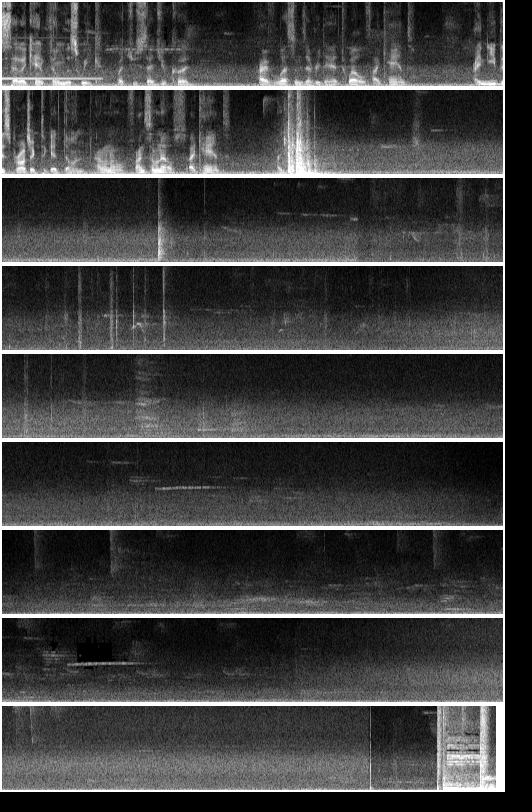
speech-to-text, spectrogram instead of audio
said I can't film this week. But you said you could. I have lessons every day at 12. I can't. I need this project to get done. I don't know. Find someone else. I can't. I don't. Bro,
